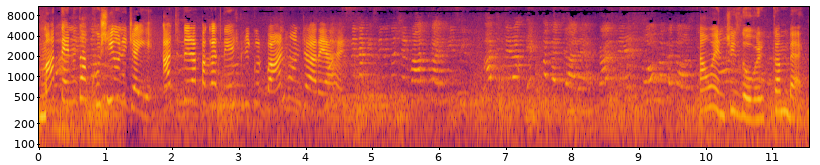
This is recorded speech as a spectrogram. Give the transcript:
माँ, तेन तो खुशी होनी चाहिए। आज तेरा भगत देश के कुर्बान होने जा रहा है किसी न किसी ने तो शुरुआत करनी थी आज तेरा एक भगत जा रहा है कल तेरे सौ entry is over come back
